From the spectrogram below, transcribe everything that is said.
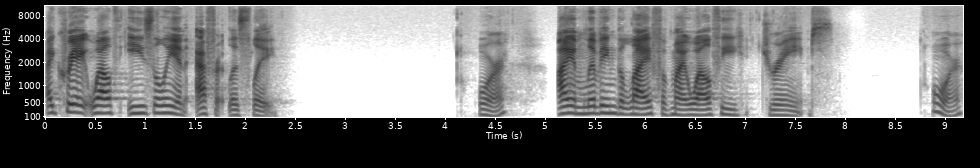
I create wealth easily and effortlessly. Or, I am living the life of my wealthy dreams. Or,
